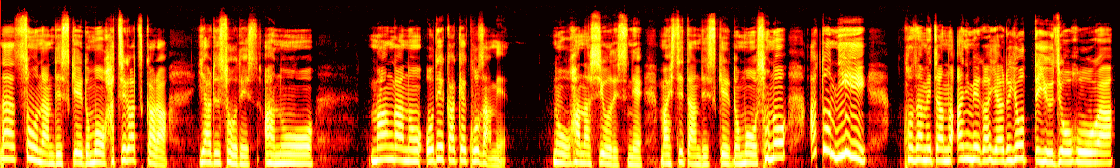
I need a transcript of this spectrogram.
なそうなんですけれども、8月からやるそうです。あの漫画のお出かけ小ザメのお話をですね、まあ、してたんですけれども、その後に、小ザメちゃんのアニメがやるよっていう情報が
